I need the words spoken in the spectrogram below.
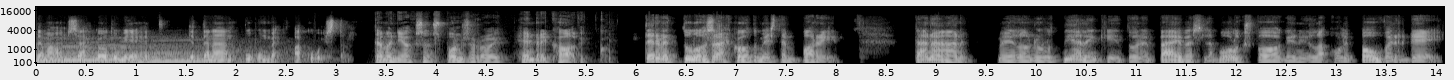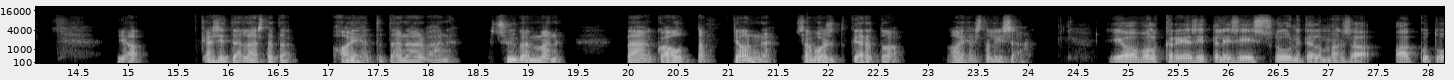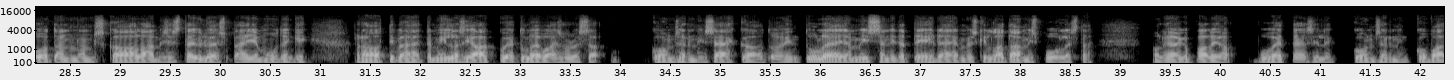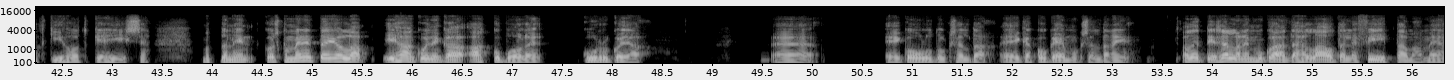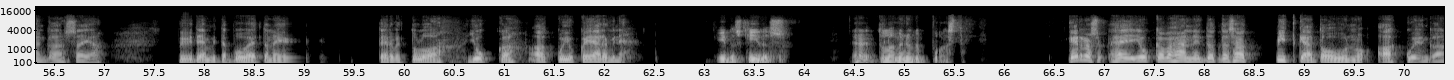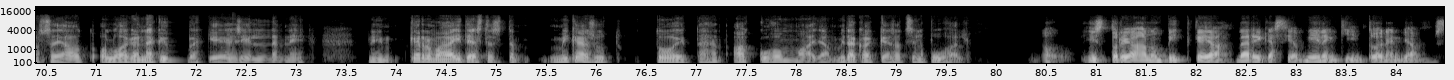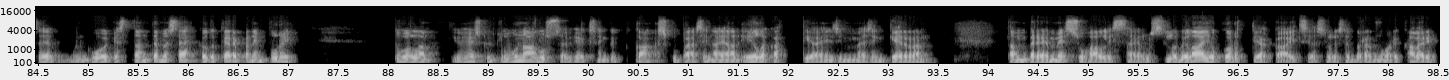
Tämä on Sähköautomiehet ja tänään puhumme akuista. Tämän jakson sponsoroi Henrik Haavikko. Tervetuloa sähköautomiesten pariin. Tänään meillä on ollut mielenkiintoinen päivä, sillä Volkswagenilla oli Power Day. Ja käsitellään tätä aihetta tänään vähän syvemmän pään kautta. Janne, sä voisit kertoa aiheesta lisää. Joo, Volkkari esitteli siis suunnitelmansa akkutuotannon skaalaamisesta ylöspäin ja muutenkin rahoitti vähän, että millaisia akkuja tulevaisuudessa konsernin sähköautoihin tulee ja missä niitä tehdään ja myöskin lataamispuolesta oli aika paljon puhetta ja sille konsernin kovat kihot kehissä. Mutta niin, koska me nyt ei olla ihan kuitenkaan akkupuolen kurkoja, ää, ei koulutukselta eikä kokemukselta, niin otettiin sellainen mukaan tähän lautelle fiittaamaan meidän kanssa ja pitemmittä puhetta, niin tervetuloa Jukka, Akku Jukka Järvinen. Kiitos, kiitos. Tervetuloa minunkin puolesta. Kerros, hei Jukka vähän, niin tota, sä oot pitkään touhunut akkujen kanssa ja oot ollut aika näkyväkin esillä, niin, niin kerro vähän itsestäsi, että mikä sut toi tähän akkuhommaan ja mitä kaikkea sä oot siellä puuhaillut? Historiahan on pitkä ja värikäs ja mielenkiintoinen ja se niin kuin oikeastaan tämä sähköautokärpänen puri tuolla 90-luvun alussa, 92, kun pääsin ajan Elkattia ensimmäisen kerran Tampereen messuhallissa, ei ollut silloin vielä ajokorttiakaan itse asiassa, oli sen verran nuori kaveri.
